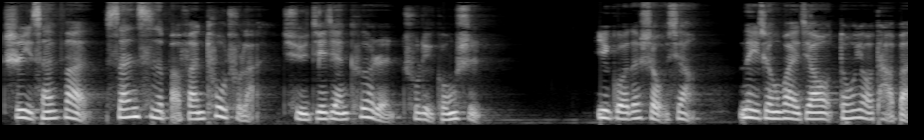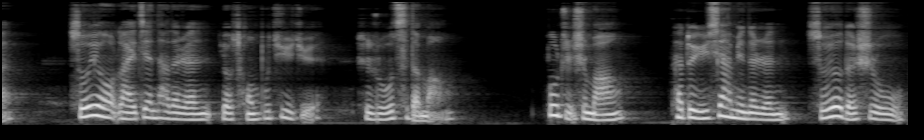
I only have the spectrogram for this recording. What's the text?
吃一餐饭，三次把饭吐出来，去接见客人，处理公事。一国的首相，内政外交都要他办，所有来见他的人又从不拒绝，是如此的忙。不只是忙，他对于下面的人，所有的事物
